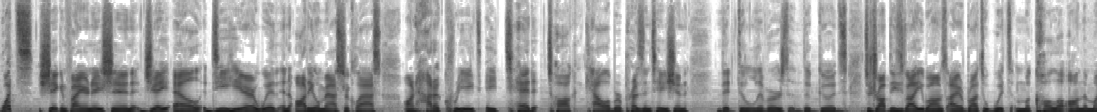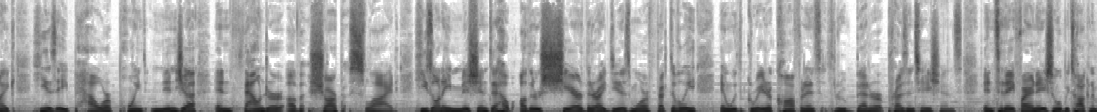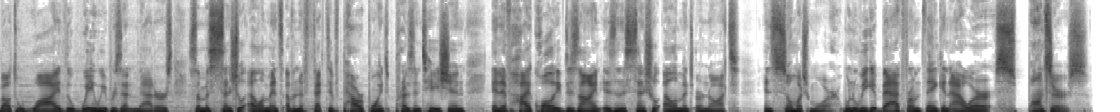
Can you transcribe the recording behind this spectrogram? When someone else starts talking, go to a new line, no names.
What's shaking Fire Nation? JLD here with an audio masterclass on how to create a TED Talk caliber presentation that delivers the goods. To drop these value bombs, I have brought Whit McCullough on the mic. He is a PowerPoint ninja and founder of SharpSlide. He's on a mission to help others share their ideas more effectively and with greater confidence through better presentations. In today, Fire Nation, we'll be talking about why the way we present matters some essential elements of an effective PowerPoint presentation, and if high quality design is an essential element or not, and so much more when we get back from thanking our sponsors.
